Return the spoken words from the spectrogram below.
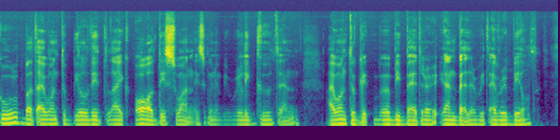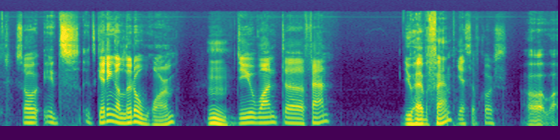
cool, but I want to build it like oh this one is gonna be really good and I want to get, uh, be better and better with every build. So it's it's getting a little warm. Mm. Do you want a fan? You have a fan? Yes, of course. Oh,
